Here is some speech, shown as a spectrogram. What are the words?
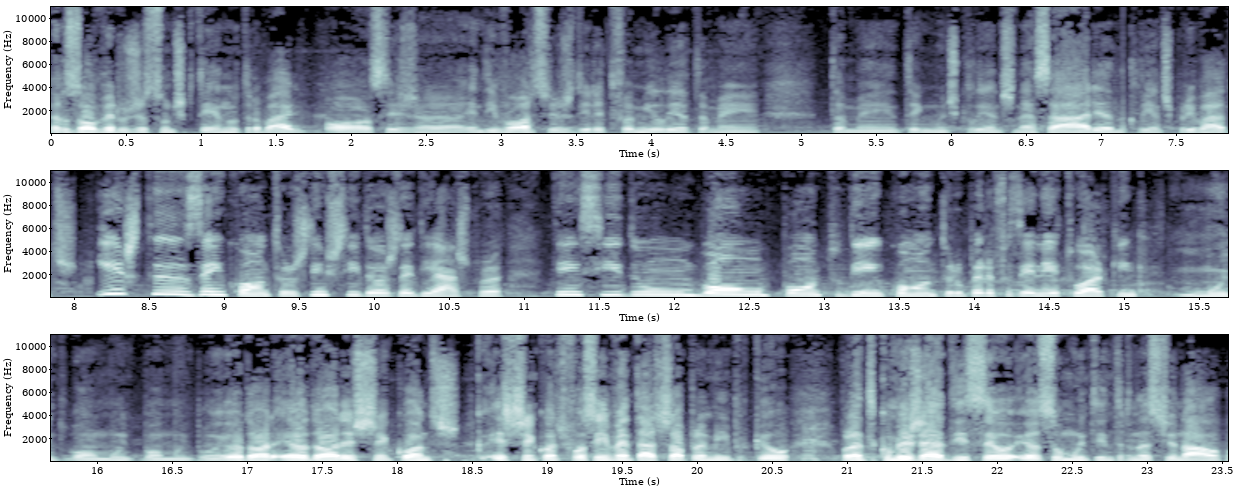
a resolver os assuntos que têm no trabalho, ou seja, em divórcios, direito de família, também também tenho muitos clientes nessa área, clientes privados. Estes encontros de investidores da diáspora têm sido um bom ponto de encontro para fazer networking? Muito bom, muito bom, muito bom. Eu adoro, eu adoro estes encontros. Estes encontros fossem inventados só para mim, porque eu, pronto, como eu já disse, eu, eu sou muito internacional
